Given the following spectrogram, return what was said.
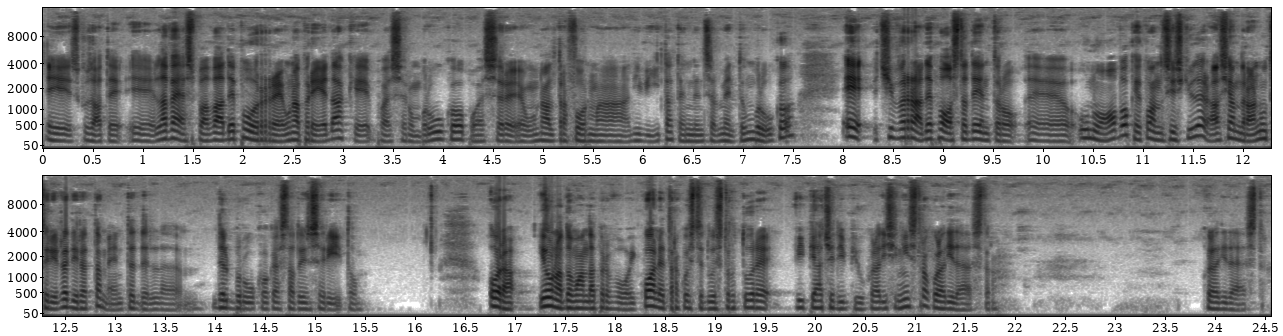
eh, scusate, eh, la vespa va a deporre una preda che può essere un bruco, può essere un'altra forma di vita, tendenzialmente un bruco, e ci verrà deposta dentro eh, un uovo che quando si schiuderà si andrà a nutrire direttamente del, del bruco che è stato inserito. Ora, io ho una domanda per voi. Quale tra queste due strutture vi piace di più? Quella di sinistra o quella di destra? Quella di destra.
